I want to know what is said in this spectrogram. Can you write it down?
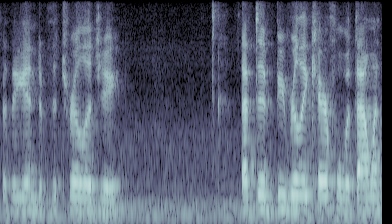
for the end of the trilogy. I have to be really careful with that one.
